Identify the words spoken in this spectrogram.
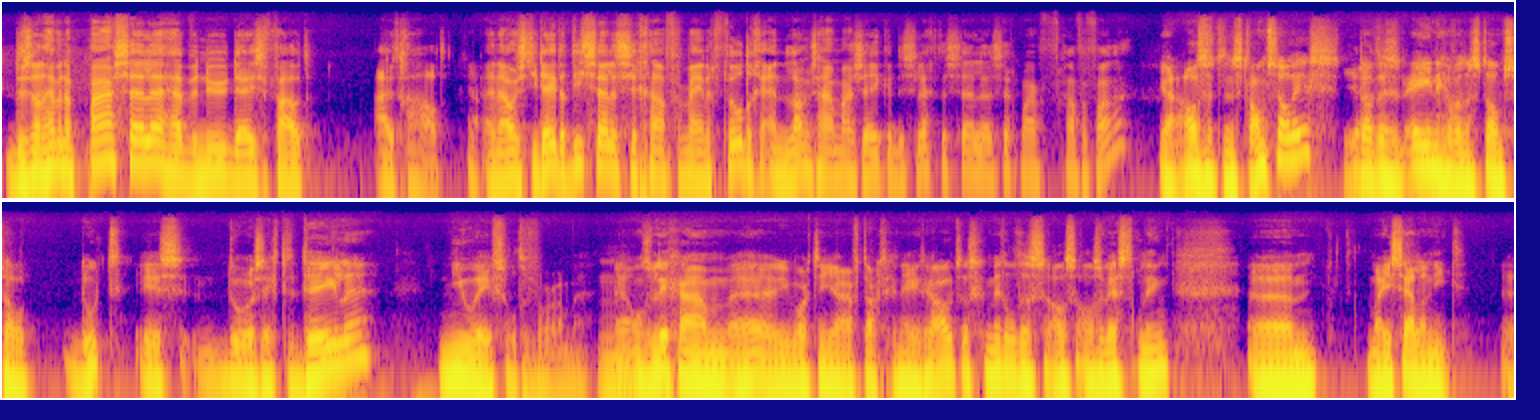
Dus dan hebben we een paar cellen, hebben nu deze fout uitgehaald. Ja. En nou is het idee dat die cellen zich gaan vermenigvuldigen en langzaam maar zeker de slechte cellen zeg maar gaan vervangen? Ja, als het een stamcel is, dat is het enige wat een stamcel doet, is door zich te delen nieuw weefsel te vormen. Hmm. Ons lichaam, eh, je wordt een jaar of 80, 90 oud als gemiddeld als, als, als westerling, Ehm, maar je cellen niet. Eh,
